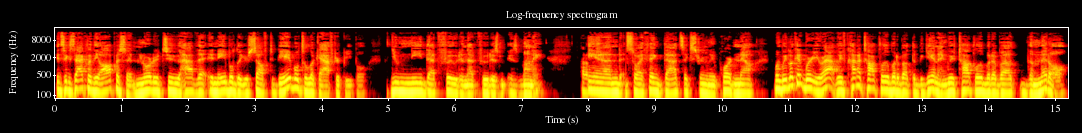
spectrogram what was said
it's exactly the opposite. In order to have that enabled yourself to be able to look after people, you need that food and that food is, is money. 100%. And so I think that's extremely important. Now, when we look at where you're at, we've kind of talked a little bit about the beginning. We've talked a little bit about the middle.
